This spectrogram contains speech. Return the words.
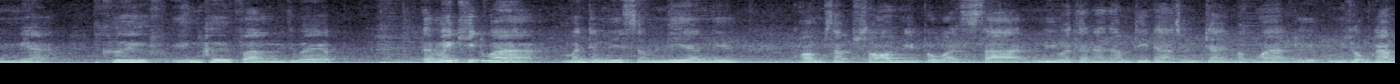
งเนี่ย เคยเห็นเคยฟังใช่ไหมครับแต่ไม่คิดว่ามันจะมีสำเนียงมีความซับซ้อนมีประวัติศาสตร์ มีวัฒนธรรมที่น่าสนใจมาก ๆ เลยคุณผู้ชมครับ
